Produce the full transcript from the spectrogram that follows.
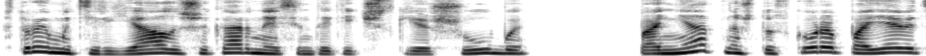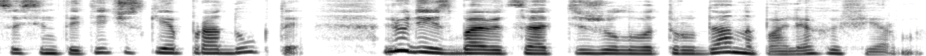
стройматериалы, шикарные синтетические шубы. Понятно, что скоро появятся синтетические продукты, люди избавятся от тяжелого труда на полях и фермах.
